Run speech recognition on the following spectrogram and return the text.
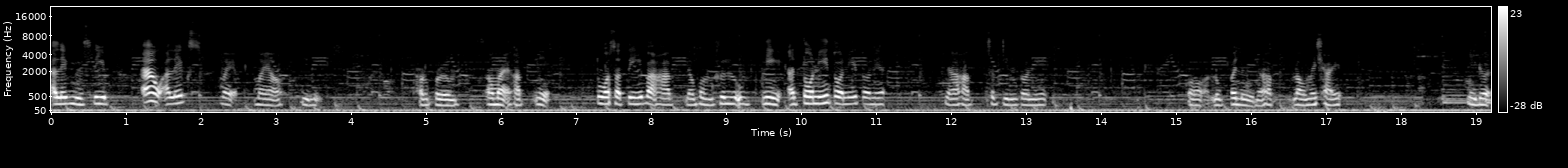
อเล็กหรือสตีฟอ้าวอเล็กซ์ไม่ไม่เอาดีลิคอนเฟิร์มเอาใหม่ครับนี่ตัวสตีฟอะครับ เดี๋ยวผมขึ้นรูปนี่ อันตัวนี้ตัวนี้ตัวนี้นะครับ สกินตัวนี้ ก็ลบไปเลยนะครับ เราไม่ใช้ นี่ด้วย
